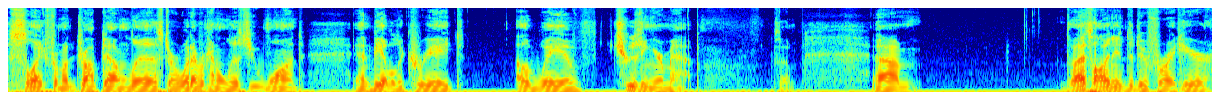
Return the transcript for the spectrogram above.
select from a drop down list or whatever kind of list you want and be able to create a way of choosing your map. So, um, so that's all I need to do for right here.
